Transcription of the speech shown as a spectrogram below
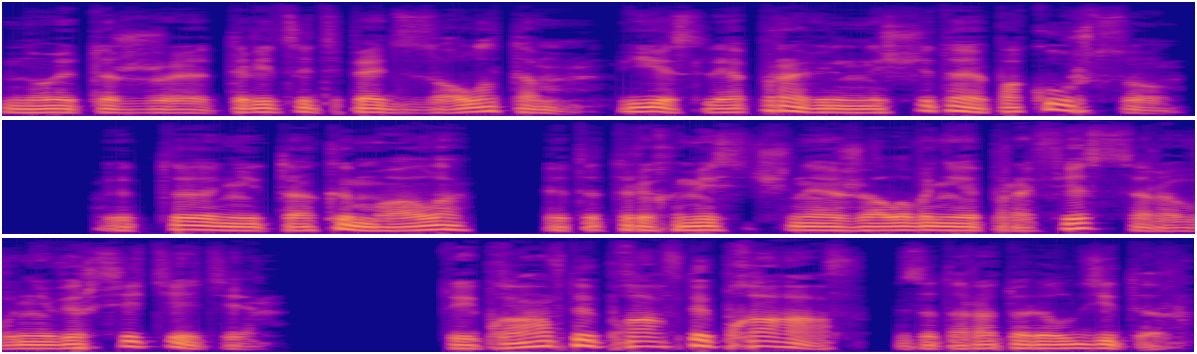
«Но это же 35 золотом, если я правильно считаю по курсу. Это не так и мало. Это трехмесячное жалование профессора в университете». «Ты прав, ты прав, ты прав», — затараторил Дитер.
